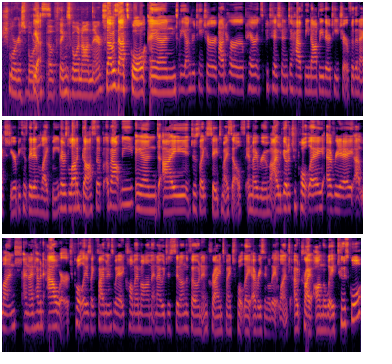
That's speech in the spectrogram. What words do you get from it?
smorgasbord Yes. of things going on there. So that was that school. And the younger teacher had her parents petition to have me not be their teacher for the next year because they didn't like me. There was a lot of gossip about me. And I just like stayed to myself in my room. I would go to Chipotle every day at lunch and I'd have an hour. Chipotle is like five minutes away. I'd call my mom and I would just sit on the phone and cry into my Chipotle every single day at lunch. I would cry on the way to school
